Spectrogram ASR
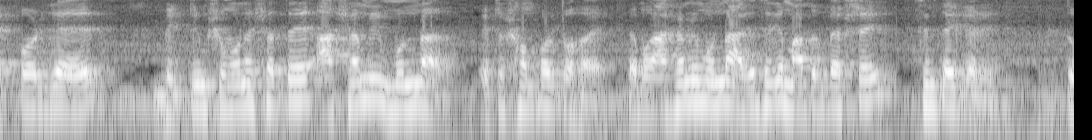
এক পর্যায়ে ভিকটিম সুমনের সাথে আসামি মুন্নার একটা সম্পর্ক হয় এবং আসামি মুন্না আগে থেকে মাদক ব্যবসায়ী, ছিনতাইকারী। তো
